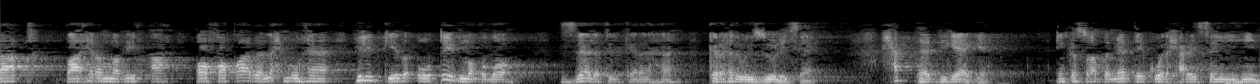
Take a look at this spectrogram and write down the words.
daaq daahiran nadiif ah oo fataaba laxmuhaa hilibkeeda uu tiib noqdo zaalat ilkaraaha karaahada way zuulaysaa xataa digaaga inkastoo hadda meel ay ku wada xaraysan yihiin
